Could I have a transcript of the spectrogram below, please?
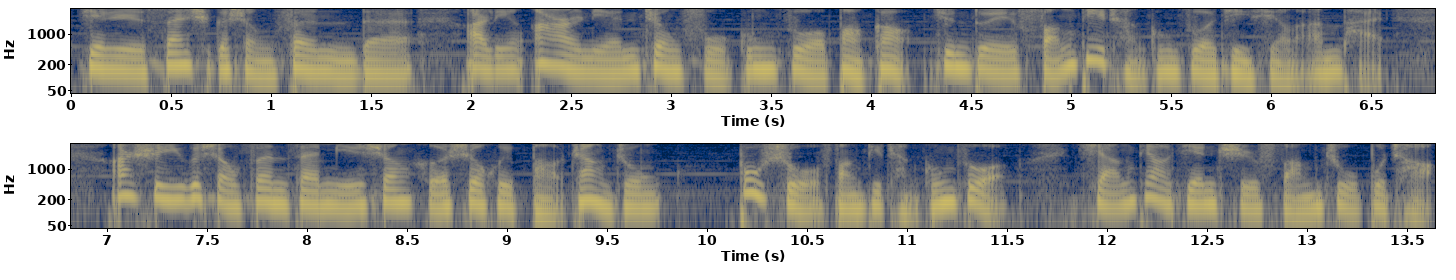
近日，三十个省份的二零二二年政府工作报告均对房地产工作进行了安排。二十余个省份在民生和社会保障中部署房地产工作，强调坚持“房住不炒”，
